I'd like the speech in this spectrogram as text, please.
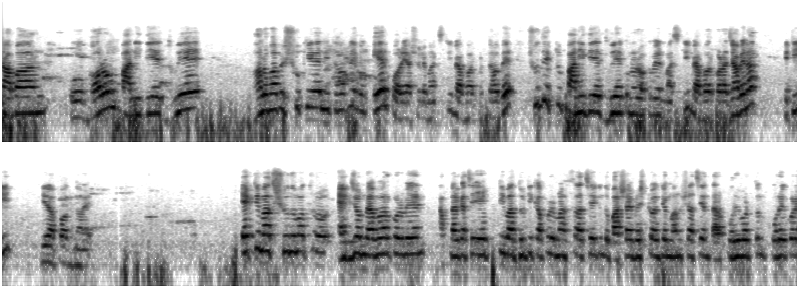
সাবান ও গরম পানি দিয়ে ধুয়ে ভালোভাবে শুকিয়ে নিতে হবে এবং এরপরে আসলে মাস্কটি ব্যবহার করতে হবে। শুধু একটু পানি দিয়ে ধুয়ে কোনো রকমের মাস্কটি ব্যবহার করা যাবে না, এটি নিরাপদ নয়। একটি মাস্ক শুধুমাত্র একজন ব্যবহার করবেন, আপনার কাছে একটি বা দুটি কাপড়ের মাস্ক আছে, কিন্তু বাসায় বেশ কয়েকজন মানুষ আছেন, তারা পরিবর্তন করে করে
